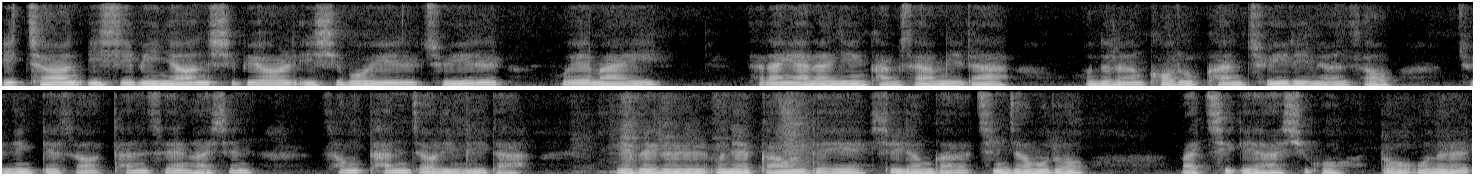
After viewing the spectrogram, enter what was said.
2022년 12월 25일 주일 후에 마이 사랑의 하나님 감사합니다. 오늘은 거룩한 주일이면서 주님께서 탄생하신 성탄절입니다. 예배를 은혜 가운데 신령과 진정으로 마치게 하시고 또 오늘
